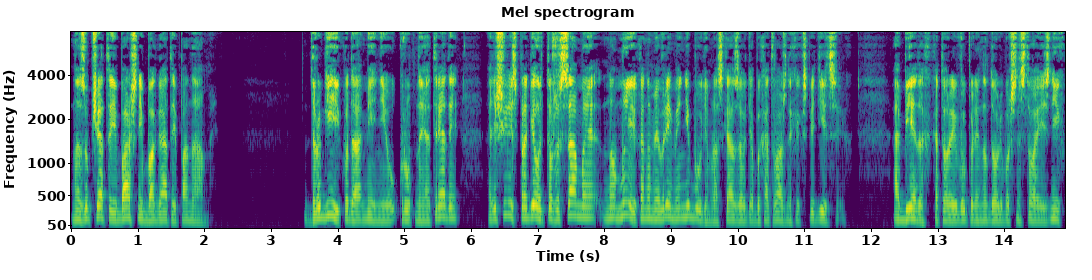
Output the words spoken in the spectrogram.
на зубчатые башни богатой Панамы. Другие, куда менее крупные отряды, решились проделать то же самое, но мы, экономя время, не будем рассказывать об их отважных экспедициях, о бедах, которые выпали на долю большинства из них,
